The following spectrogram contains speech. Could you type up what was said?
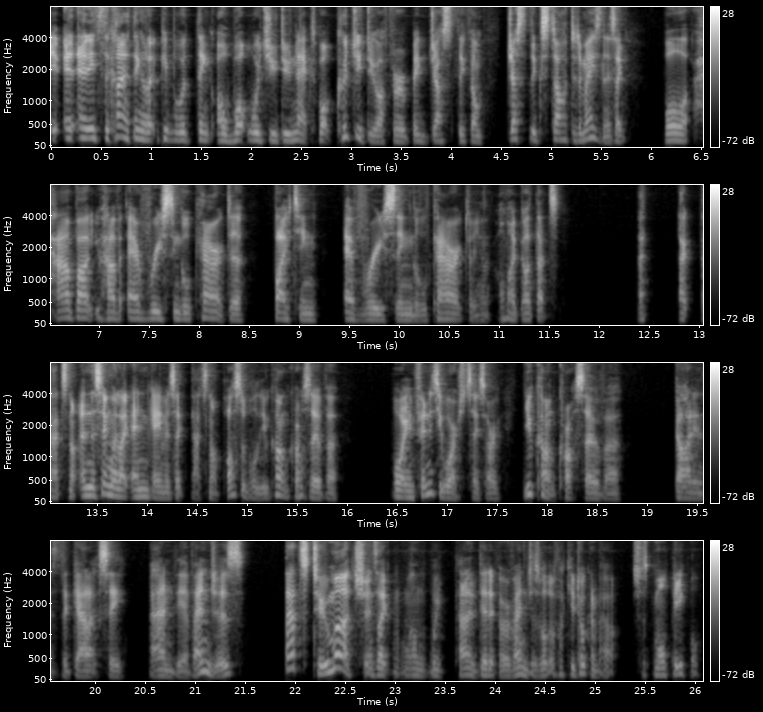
it, and it's the kind of thing that people would think oh what would you do next? What could you do after a big justice league film? Justice league started amazingly it's like well how about you have every single character fighting every single character? And you're like oh my god that's that, that that's not in the same way like endgame it's like that's not possible. You can't cross over or infinity war i should say sorry. You can't cross over guardians of the galaxy and the avengers. That's too much. It's like well we kind of did it for avengers. What the fuck are you talking about? It's just more people.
